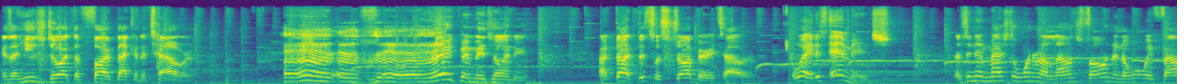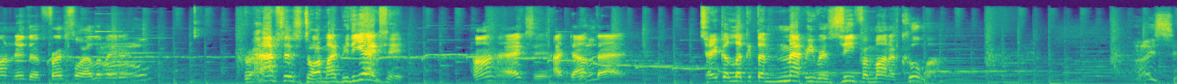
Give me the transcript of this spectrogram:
There's a huge door at the far back of the tower. Rape image on it. I thought this was Strawberry Tower. Wait, this image. Doesn't it match the one on our lounge phone and the one we found near the first floor elevator? Perhaps this door might be the exit. Huh? Exit? I doubt Huh? that. Take a look at the map we received from Monokuma. I see.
